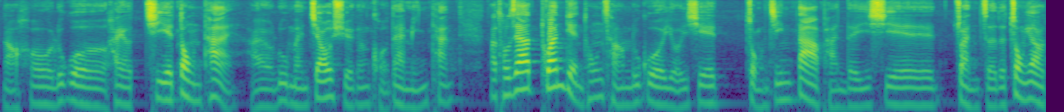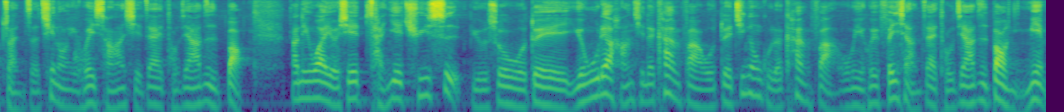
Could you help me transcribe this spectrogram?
然后如果还有企业动态，还有入门教学跟口袋名单。那投资家观点通常如果有一些总经大盘的一些转折的重要转折，庆隆也会常常写在投资家日报。那另外有些产业趋势，比如说我对原物料行情的看法，我对金融股的看法，我们也会分享在《投资家日报》里面。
